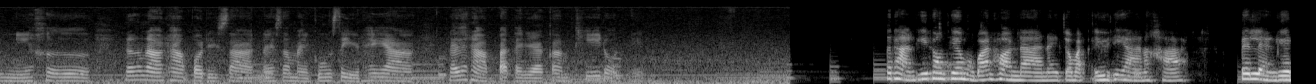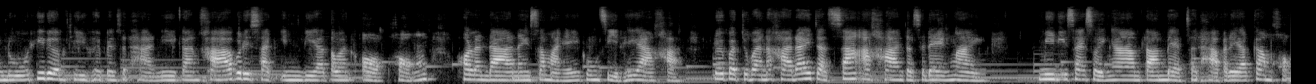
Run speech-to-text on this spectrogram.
ลนี้คือ เรื่องราวทางประวัติศาสตร์ในสมัยกรุงศรีอยุธยา และสถาปัตยกรรมที่โดดเด่นสถานที่ท่องเที่ยวหมู่บ้านฮอนดาในจังหวัดอยุธยานะคะ เป็นแหล่งเรียนรู้ที่เดิมทีเคยเป็นสถานีการค้าบริษัทอินเดียตะวันออกของฮอลันดาในสมัยกรุงศรีอยุธยาค่ะ โดยปัจจุบันนะคะได้จัดสร้างอาคารจัดแสดงใหม่ มีดีไซน์สวยงามตามแบบสถาปัตยกรรมของ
